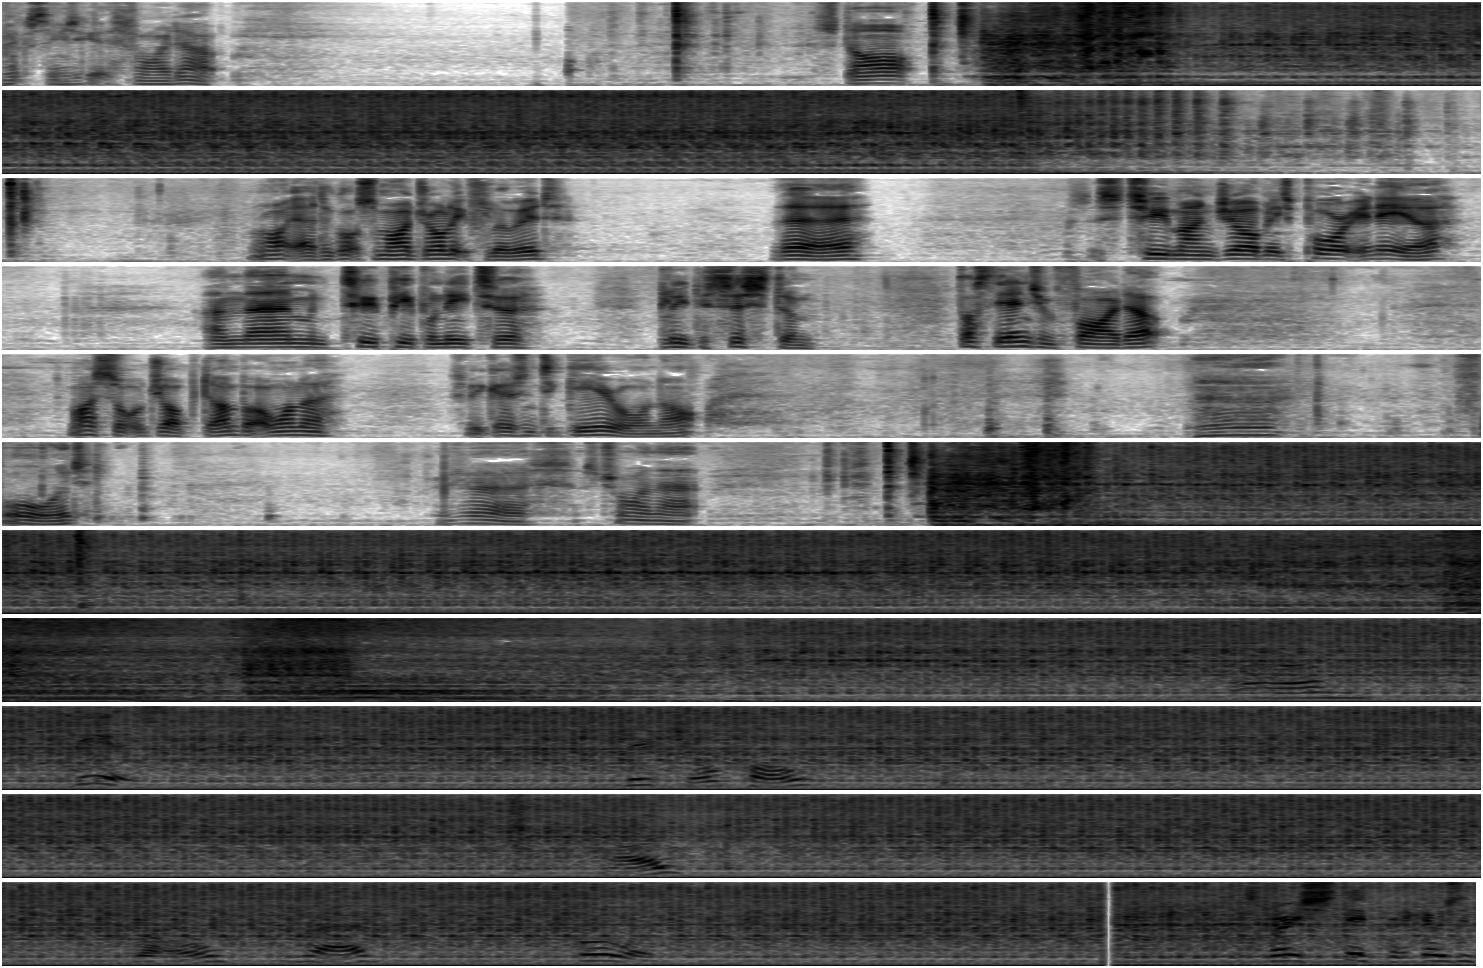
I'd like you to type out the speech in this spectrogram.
Next thing is to get it fired up. Start. Right Ed, I've got some hydraulic fluid. There. It's a two-man job, and it's pour it in here and then two people need to bleed the system. That's the engine fired up. My sort of job done, but I want to see if it goes into gear or not. Uh, forward, reverse. Let's try that.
